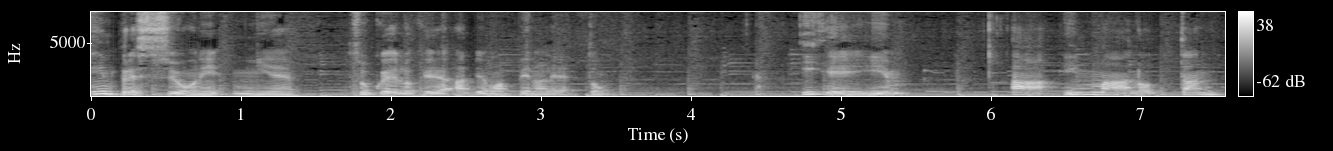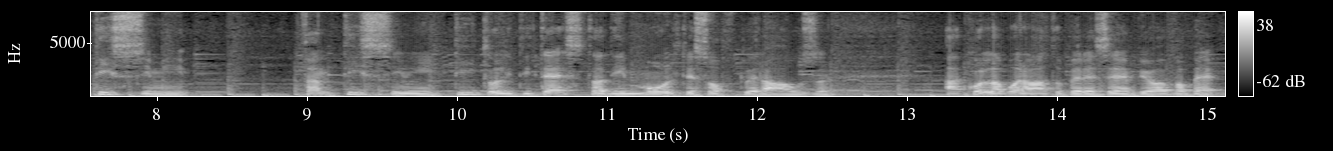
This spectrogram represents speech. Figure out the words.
impressioni mie su quello che abbiamo appena letto. EA ha in mano tantissimi, tantissimi titoli di testa di molte software house. Ha collaborato per esempio, vabbè,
